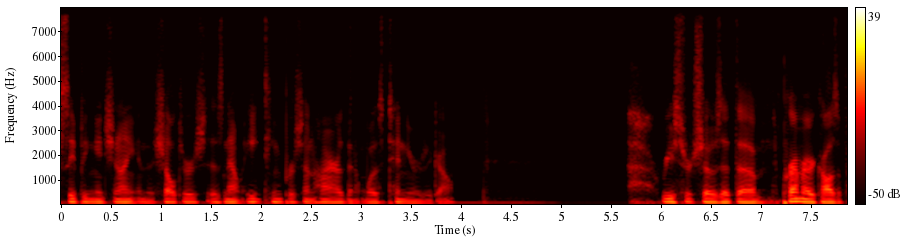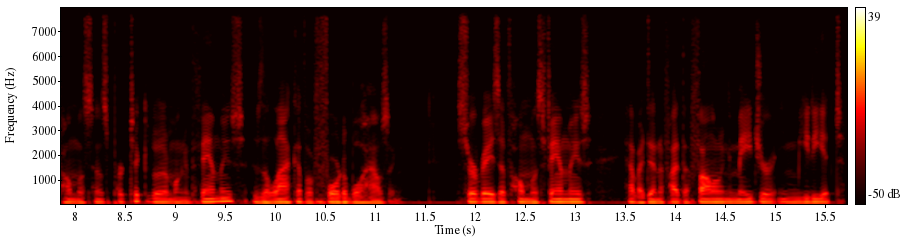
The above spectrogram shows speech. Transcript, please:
sleeping each night in the shelters is now 18% higher than it was 10 years ago. Research shows that the primary cause of homelessness, particularly among families, is the lack of affordable housing. Surveys of homeless families have identified the following major immediate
